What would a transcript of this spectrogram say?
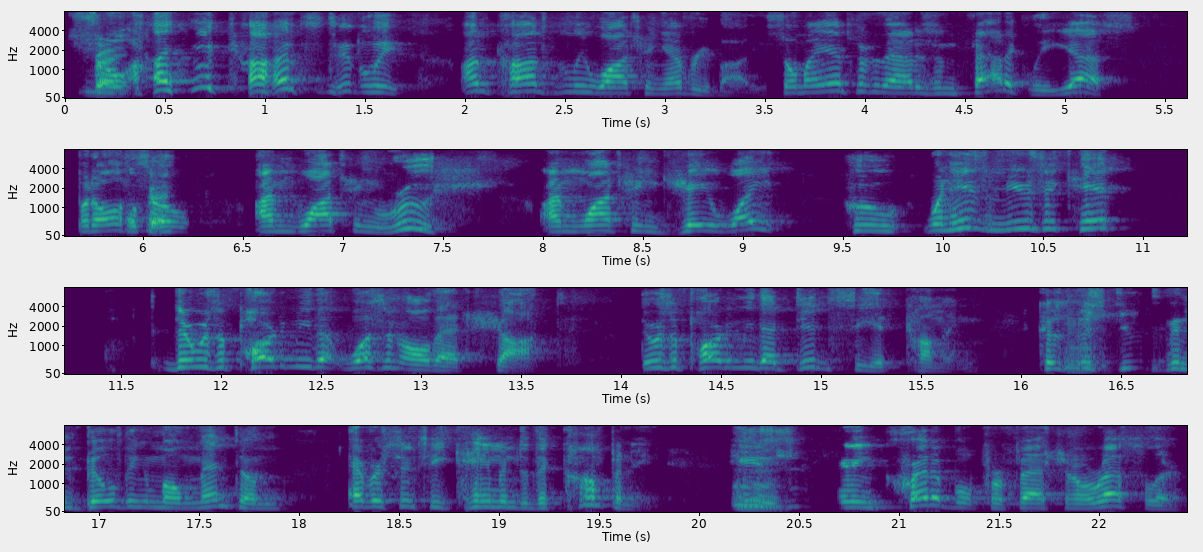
So Right. I'm constantly, I'm constantly watching everybody. So my answer to that is emphatically yes. But also, I'm watching Roosh. I'm watching Jay White, who, when his music hit, there was a part of me that wasn't all that shocked. There was a part of me that did see it coming because this mm. dude's been building momentum ever since he came into the company. He's mm-hmm. an incredible professional wrestler,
